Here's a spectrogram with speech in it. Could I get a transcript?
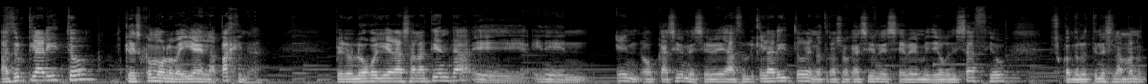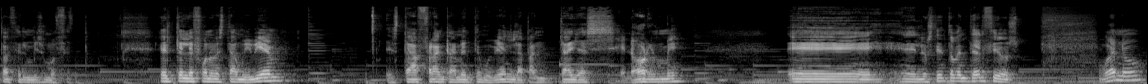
Azul clarito, que es como lo veía en la página. Pero luego llegas a la tienda, eh, en, ocasiones se ve azul clarito, en otras ocasiones se ve medio grisáceo. Pues cuando lo tienes en la mano te hace el mismo efecto. El teléfono está muy bien, está francamente muy bien, la pantalla es enorme. Eh, los 120 Hz, bueno,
